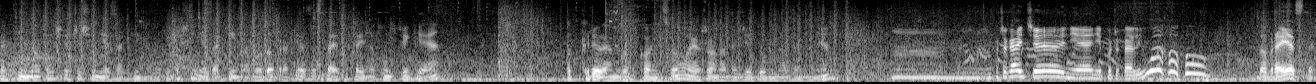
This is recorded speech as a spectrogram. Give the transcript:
zaklinował się, czy się nie zaklinował? Chyba się nie zaklinował. Dobra, ja zostaję tutaj na punkcie G. Odkryłem go w końcu, moja żona będzie dumna ze mnie. Mm, poczekajcie, nie, nie poczekali. Dobra, jestem.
